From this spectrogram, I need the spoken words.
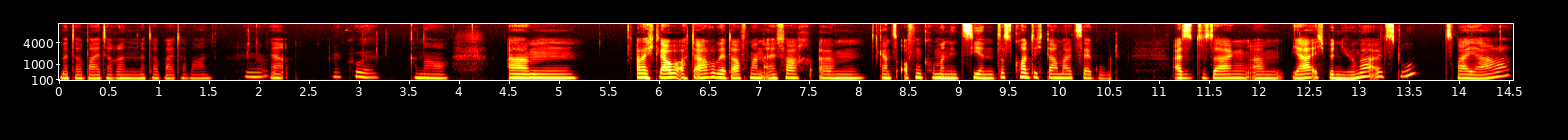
Mitarbeiterinnen und Mitarbeiter waren. Ja. ja. ja cool. Genau. Ähm, aber ich glaube, auch darüber darf man einfach ähm, ganz offen kommunizieren. Das konnte ich damals sehr gut. Also zu sagen, ähm, ja, ich bin jünger als du, zwei Jahre,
